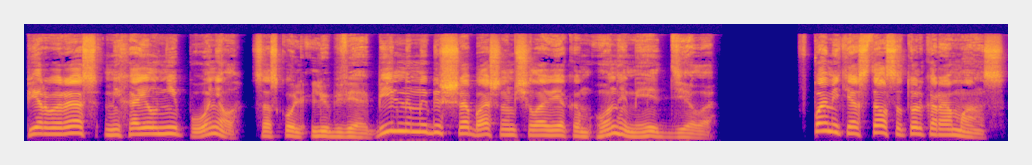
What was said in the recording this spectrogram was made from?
Первый раз Михаил не понял, со сколь любвеобильным и бесшабашным человеком он имеет дело. В памяти остался только романс,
